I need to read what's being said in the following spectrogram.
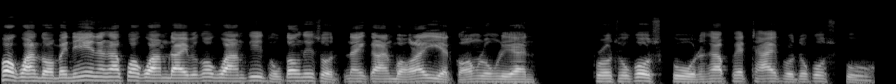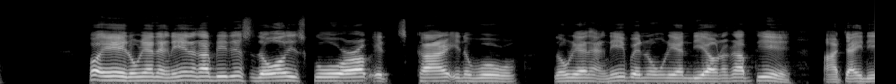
ข้อความต่อไปนี้นะครับ ข้อความใดเป็นข้อความที่ถูกต้องที่สุดในการบอกรายละเอียดของโรงเรียน protocol school นะครับ pet child protocol school ก็เอโรงเรียนแห่งนี้นะครับ This is the only school of its kind in the world โรงเรียนแห่งนี้เป็นโรงเรียนเดียวนะครับที่อาจใจดี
